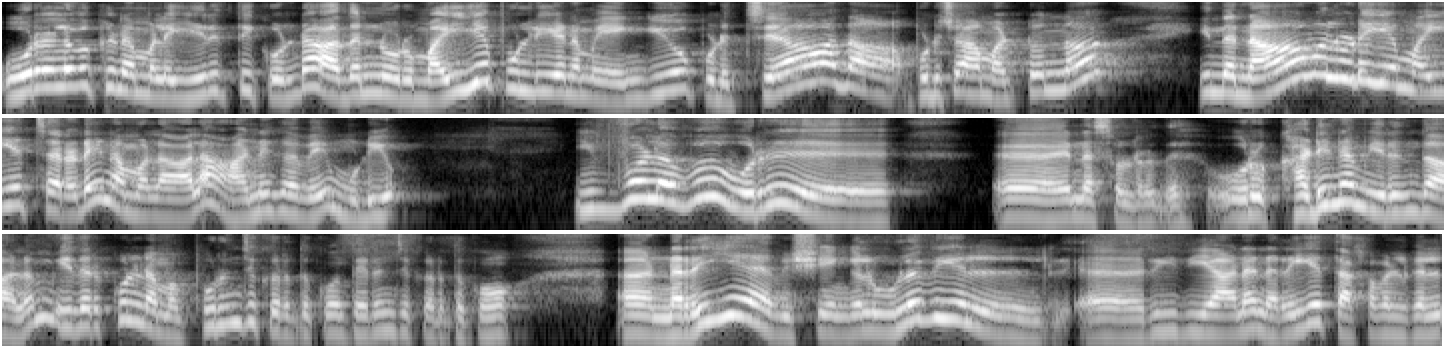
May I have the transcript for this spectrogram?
ஓரளவுக்கு நம்மளை இருத்தி கொண்டு அதன் ஒரு மைய புள்ளியை நம்ம எங்கேயோ பிடிச்சாதான் பிடிச்சா மட்டும்தான் இந்த நாவலுடைய மையச்சரடை நம்மளால் அணுகவே முடியும். இவ்வளவு ஒரு என்ன சொல்கிறது ஒரு கடினம் இருந்தாலும் இதற்குள் நம்ம புரிஞ்சுக்கிறதுக்கும் தெரிஞ்சுக்கிறதுக்கும் நிறைய விஷயங்கள் உளவியல் ரீதியான நிறைய தகவல்கள்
